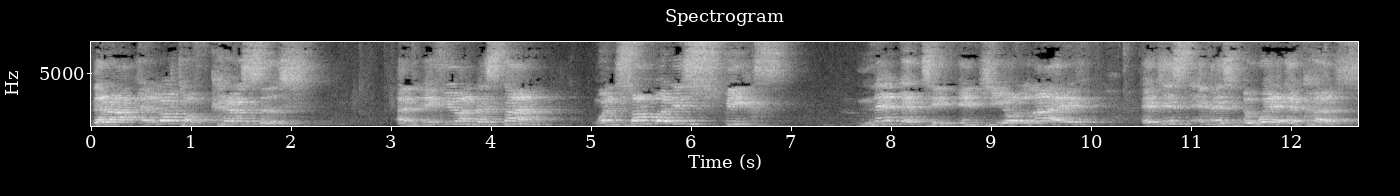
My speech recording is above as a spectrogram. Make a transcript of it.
there are a lot of curses, and if you understand, when somebody speaks negative into your life, it is in a way a curse.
